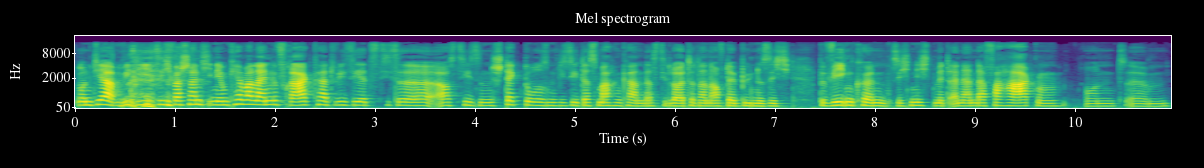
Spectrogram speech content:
Und ja, wie die sich wahrscheinlich in ihrem Kämmerlein gefragt hat, wie sie jetzt diese aus diesen Steckdosen, wie sie das machen kann, dass die Leute dann auf der Bühne sich bewegen können, sich nicht miteinander verhaken und ähm,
